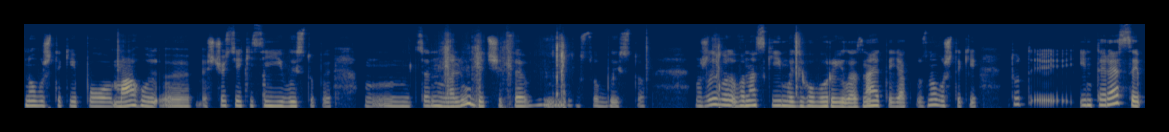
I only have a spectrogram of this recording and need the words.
Знову ж таки, по магу, е, щось, якісь її виступи. Це ну, на люди чи це особисто? Можливо, вона з кимось говорила. Знаєте, як знову ж таки, тут е, інтереси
